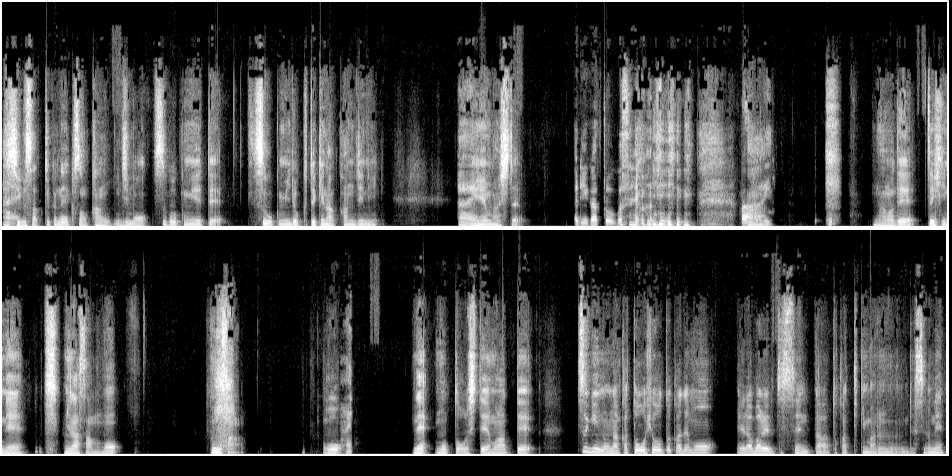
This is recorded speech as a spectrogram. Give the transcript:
はい仕草っていうかね、その感じもすごく見えて、すごく魅力的な感じに見はい、えましたよ。ありがとうございます。は はいい。なので、ぜひね、皆さんも、ふーさんをはいね、もっと押してもらって、次のなんか投票とかでも選ばれるとセンターとかって決まるんですよね。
